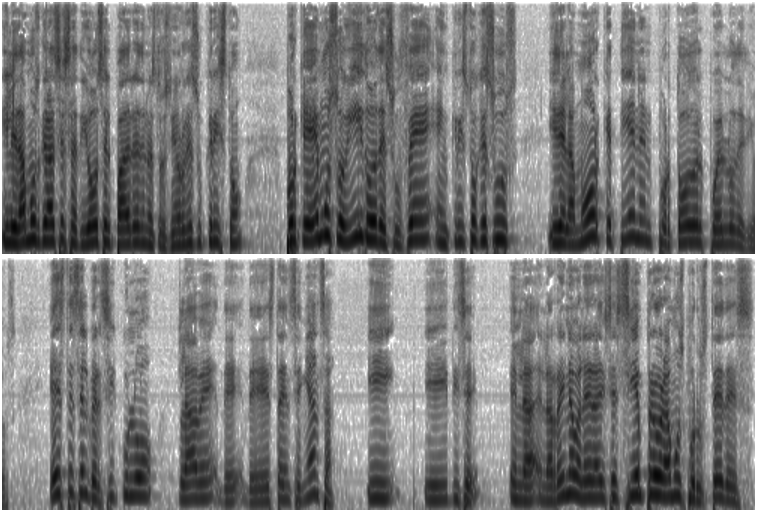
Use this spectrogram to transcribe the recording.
y le damos gracias a Dios, el Padre de nuestro Señor Jesucristo, porque hemos oído de su fe en Cristo Jesús y del amor que tienen por todo el pueblo de Dios. Este es el versículo clave de, esta enseñanza. Y, dice, en la, Reina Valera dice, siempre oramos por ustedes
